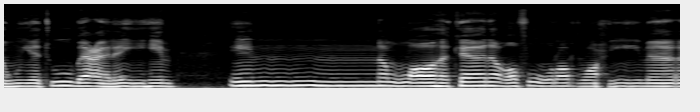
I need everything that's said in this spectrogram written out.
أو يتوب عليهم إن الله كان غفورا رحيما۔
